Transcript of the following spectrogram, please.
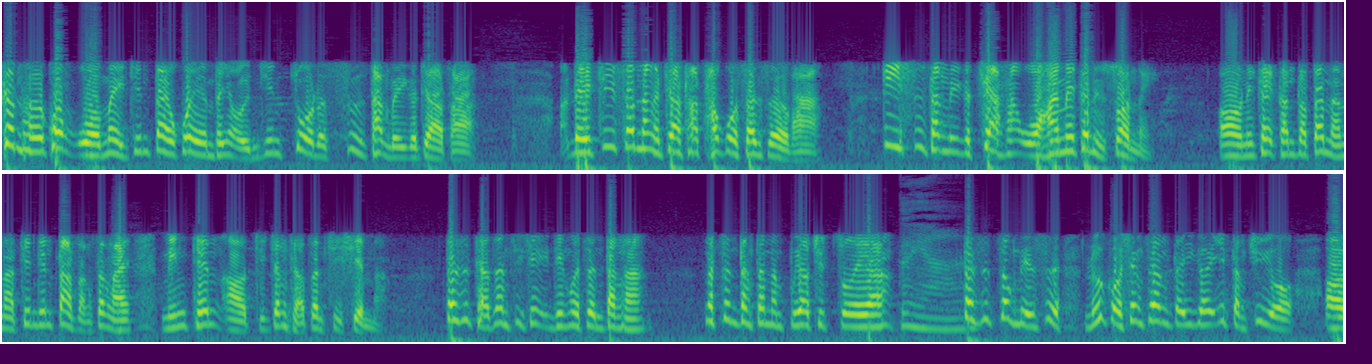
更何况我们已经带会员朋友已经做了四趟的一个价差，累计三趟的价差超过三十二趴。第四趟的一个价差我还没跟你算呢，哦，你可以看到，当然了，今天大涨上来，明天啊即将挑战季线嘛，但是挑战季线一定会震荡啊，那震荡当然不要去追啊，对呀，但是重点是，如果像这样的一个一档具有啊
